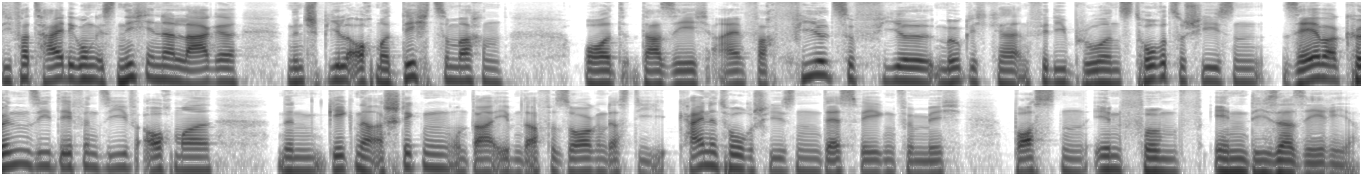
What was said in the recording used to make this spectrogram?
die Verteidigung ist nicht in der Lage, ein Spiel auch mal dicht zu machen. Und da sehe ich einfach viel zu viel Möglichkeiten für die Bruins, Tore zu schießen. Selber können sie defensiv auch mal einen Gegner ersticken und da eben dafür sorgen, dass die keine Tore schießen. Deswegen für mich Boston in 5 in dieser Serie.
